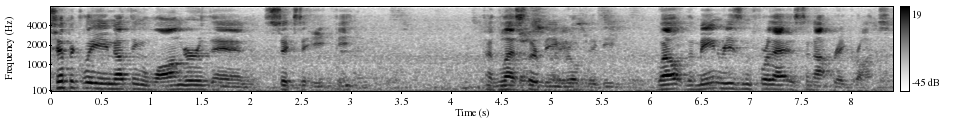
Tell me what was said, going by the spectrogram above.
typically nothing longer than six to eight feet, unless they're being real picky. Well, the main reason for that is to not break rods.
